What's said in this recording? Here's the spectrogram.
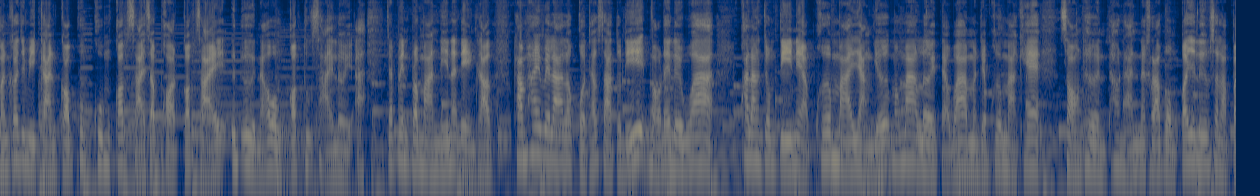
มันก็จะมีการก๊อปควบคุมก๊อปสายซัพพอร์ตก๊อปสายอื่นๆนะครับผมก๊อปทุกสายเลยอะจะเป็นประมาณนี้นั่นเองครับทำให้เวลาเรากดทักษะตัวนี้บอกได้เลยว่า พลังโจมตีเนี่ยเพิ่มมาอย่างเยอะมากๆเลย แต่ว่ามันจะเพิ่มมาแค่ 2 เทิร์นเท่านั้นนะครับผมก็อย่าลืมสลับไป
